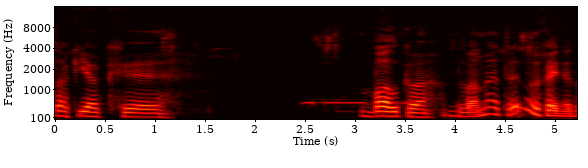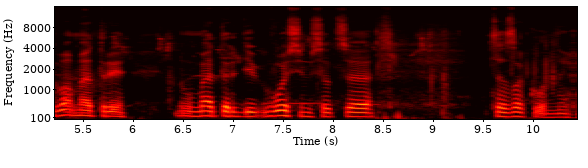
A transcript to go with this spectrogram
Так як балка 2 метри, ну хай не 2 метри, ну метр 80 це, це законних.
